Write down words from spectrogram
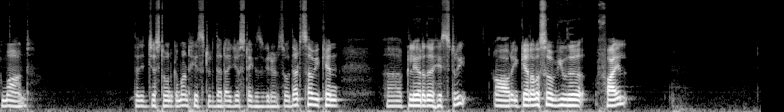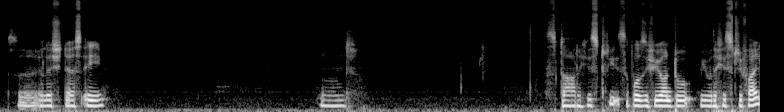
command that is just one command history that I just executed. So that's how you can uh, clear the history or you can also view the file. So ls-a and star history. Suppose if you want to view the history file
